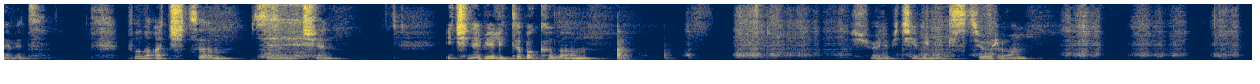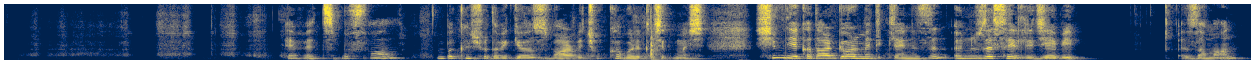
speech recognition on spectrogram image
Evet. Falı açtım sizin için. İçine birlikte bakalım. Şöyle bir çevirmek istiyorum. Evet bu fal bakın şurada bir göz var ve çok kabarık çıkmış. Şimdiye kadar görmediklerinizin önünüze serileceği bir zaman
